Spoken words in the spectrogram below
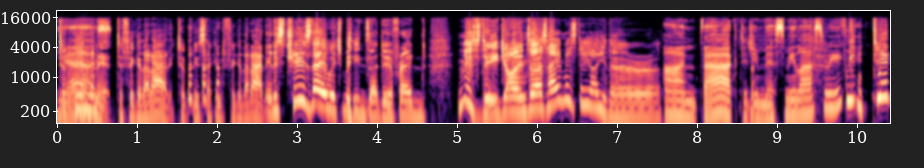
Took me a minute to figure that out. It took me a second to figure that out. It is Tuesday, which means our dear friend Miss D joins us. Hey, Miss D, are you there? I'm back. Did you miss me last week? We did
